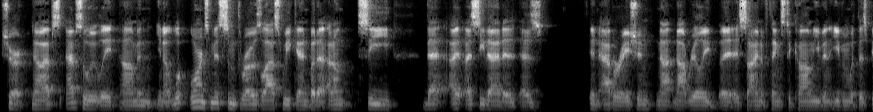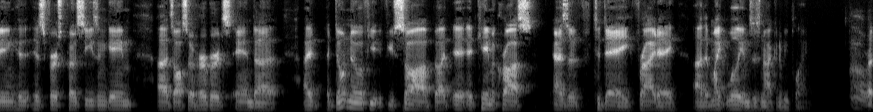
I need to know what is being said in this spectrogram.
Sure, no, abs- absolutely. Um, and you know, L- Lawrence missed some throws last weekend, but I, I don't see that. I, I see that as, as an aberration, not not really a, a, sign of things to come. Even even with this being his, his first postseason game, uh, it's also Herbert's, and uh, I, I don't know if you if you saw, but it, it came across as of today, Friday, uh, that Mike Williams is not going to be playing. All right.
